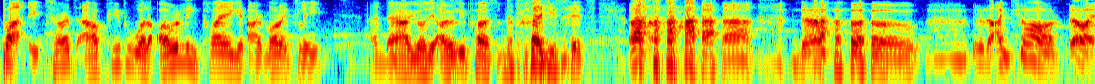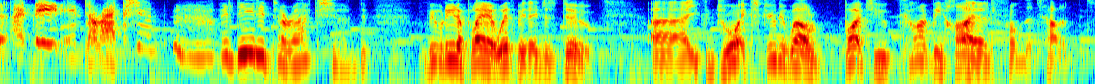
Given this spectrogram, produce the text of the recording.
but it turns out people were only playing it ironically, and now you're the only person that plays it. no, I can't. No, I, I need interaction. I need interaction. People need to play it with me, they just do. Uh, you can draw extremely well, but you can't be hired from the talent.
